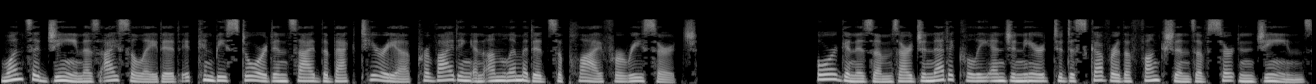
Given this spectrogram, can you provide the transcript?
Once a gene is isolated it can be stored inside the bacteria providing an unlimited supply for research. Organisms are genetically engineered to discover the functions of certain genes.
